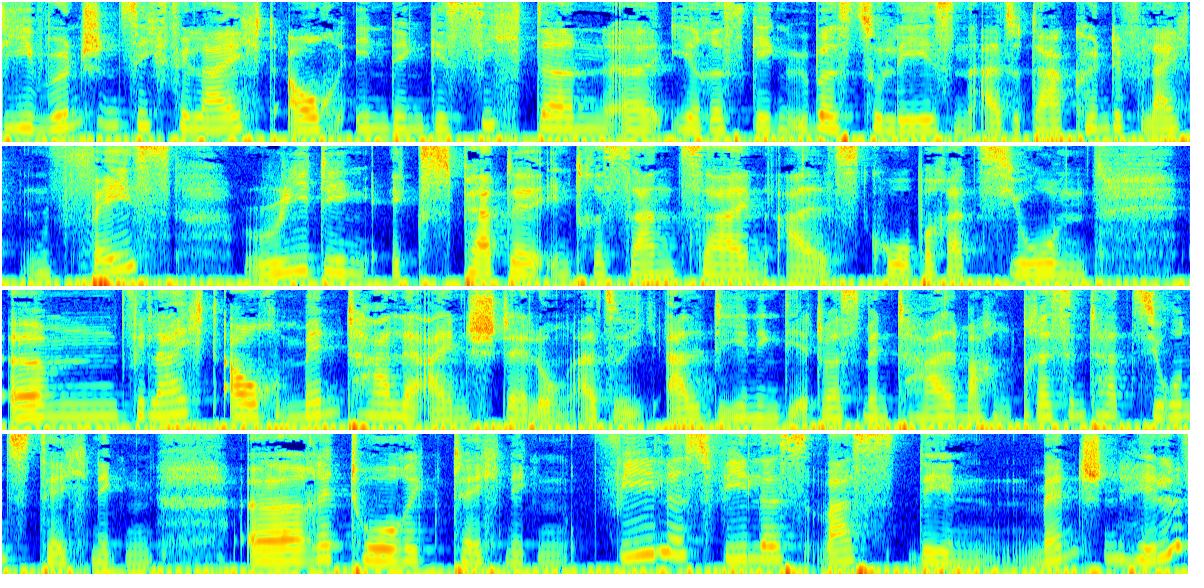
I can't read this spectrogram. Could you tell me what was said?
die wünschen sich vielleicht auch in den Gesichtern äh, ihres Gegenübers zu lesen. Also da könnte vielleicht ein Face Reading-Experte interessant sein als Kooperation. Ähm, vielleicht auch mentale Einstellung, also all diejenigen, die etwas mental machen, Präsentationstechniken, äh, Rhetoriktechniken, vieles, vieles, was den Menschen hilft,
